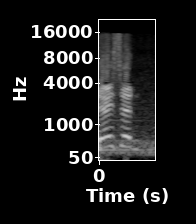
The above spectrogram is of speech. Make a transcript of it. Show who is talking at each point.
Speaker 1: Jason,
